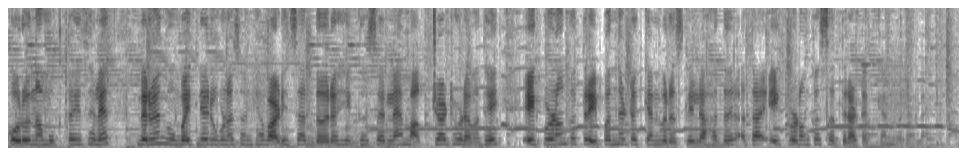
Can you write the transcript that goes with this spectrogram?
कोरोनामुक्तही झालेत दरम्यान मुंबईतल्या रुग्णसंख्या वाढीचा दरही घसरलाय. मागच्या आठवड्यामध्ये एक पूर्णांक त्रेपन्न टक्क्यांवर असलेला हा दर आता एक पूर्णांक सतरा टक्क्यांवर आलाय.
